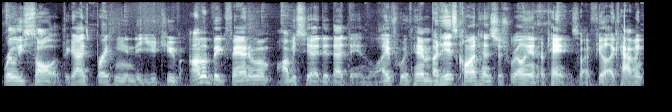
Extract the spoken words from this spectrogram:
really solid. The guy's breaking into YouTube. I'm a big fan of him. Obviously, I did that day in the life with him, but his content's just really entertaining. So I feel like having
